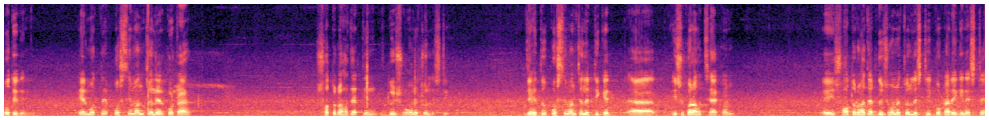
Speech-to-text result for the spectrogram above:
প্রতিদিন। এর মধ্যে পশ্চিমাঞ্চলের কোটা সতেরো হাজার তিন দুশো উনচল্লিশটি। যেহেতু পশ্চিমাঞ্চলের টিকিট ইস্যু করা হচ্ছে এখন, এই সতেরো হাজার দুশো উনচল্লিশটি কোটার এগেনস্টে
